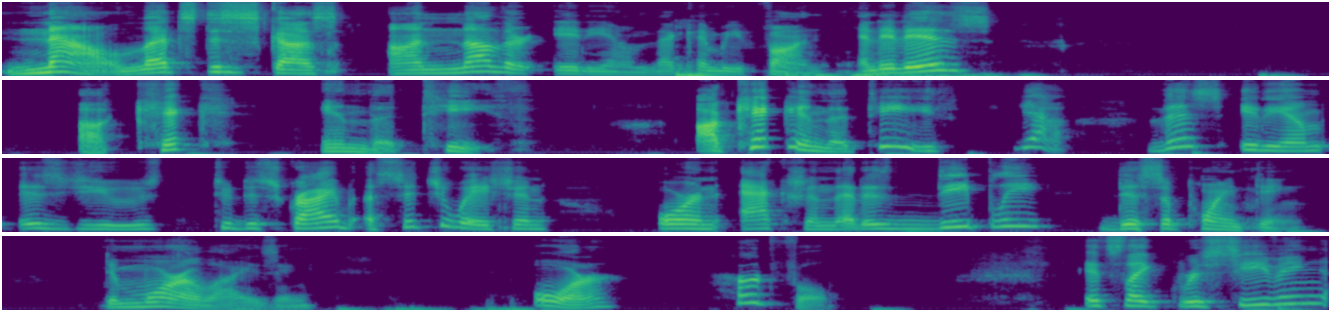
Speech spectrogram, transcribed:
Now, let's discuss another idiom that can be fun, and it is a kick in the teeth. A kick in the teeth? Yeah, this idiom is used to describe a situation or an action that is deeply disappointing, demoralizing, or hurtful. It's like receiving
